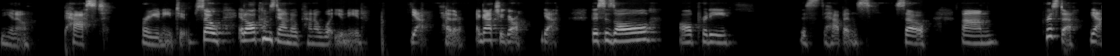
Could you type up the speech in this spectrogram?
you know, past where you need to. So it all comes down to kind of what you need. Yeah, Heather, I got you, girl. Yeah, this is all all pretty. This happens. So, um, Krista, yeah.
